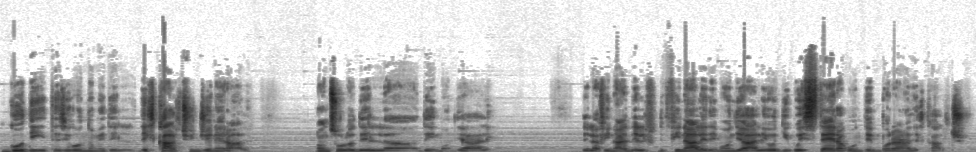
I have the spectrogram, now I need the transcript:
godete, secondo me, del, del calcio in generale, non solo del, dei mondiali, finale, del finale dei mondiali o di quest'era contemporanea del calcio.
